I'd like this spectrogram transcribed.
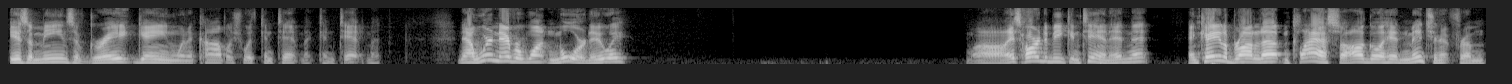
is a means of great gain when accomplished with contentment. Contentment. Now, we're never wanting more, do we? Well, it's hard to be content, isn't it? And Caleb brought it up in class, so I'll go ahead and mention it from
